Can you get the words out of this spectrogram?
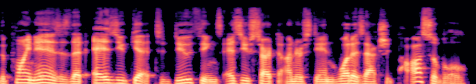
the point is, is that as you get to do things, as you start to understand what is actually possible,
